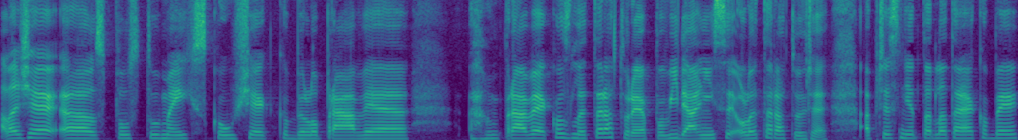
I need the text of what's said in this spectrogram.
ale že uh, spoustu mých zkoušek bylo právě právě jako z literatury a povídání si o literatuře. A přesně tahle jakoby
